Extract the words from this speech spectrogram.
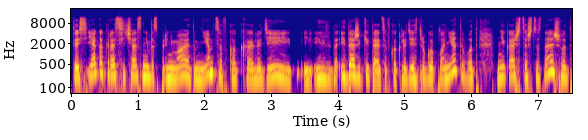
То есть я как раз сейчас не воспринимаю там немцев как людей и, и, и даже китайцев как людей с другой планеты. Вот мне кажется, что знаешь, вот,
